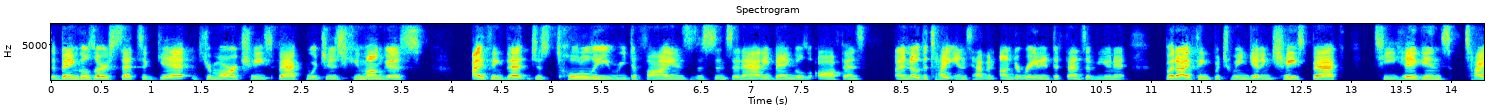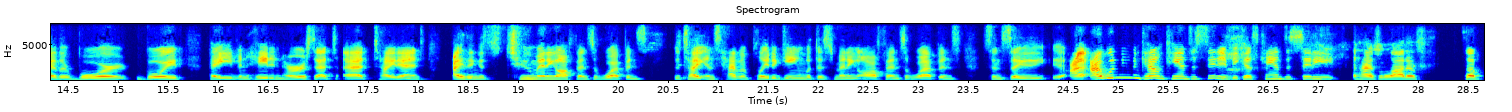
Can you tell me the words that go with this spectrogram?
The Bengals are set to get Ja'Marr Chase back, which is humongous. I think that just totally redefines the Cincinnati Bengals offense. I know the Titans have an underrated defensive unit, but I think between getting Chase back, Tee Higgins, Tyler Boyd, hey, even Hayden Hurst at, at tight end, I think it's too many offensive weapons. The Titans haven't played a game with this many offensive weapons since they. I, I wouldn't even count Kansas City because Kansas City has a lot of sub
